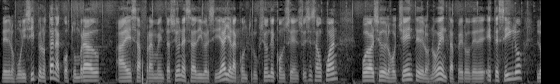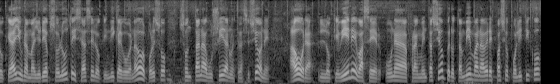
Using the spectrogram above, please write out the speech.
desde los municipios, no están acostumbrados a esa fragmentación, a esa diversidad y a la construcción de consenso. Ese San Juan puede haber sido de los 80 y de los 90, pero desde este siglo lo que hay es una mayoría absoluta y se hace lo que indica el gobernador. Por eso son tan aburridas nuestras sesiones. Ahora, lo que viene va a ser una fragmentación, pero también van a haber espacios políticos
